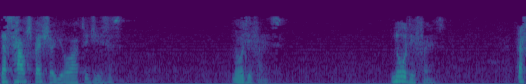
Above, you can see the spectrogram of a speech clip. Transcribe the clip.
that's how special you are to Jesus. No difference. No difference. That's,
